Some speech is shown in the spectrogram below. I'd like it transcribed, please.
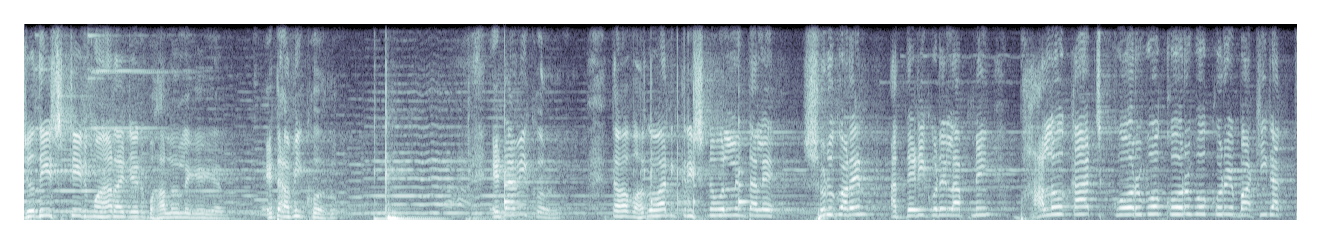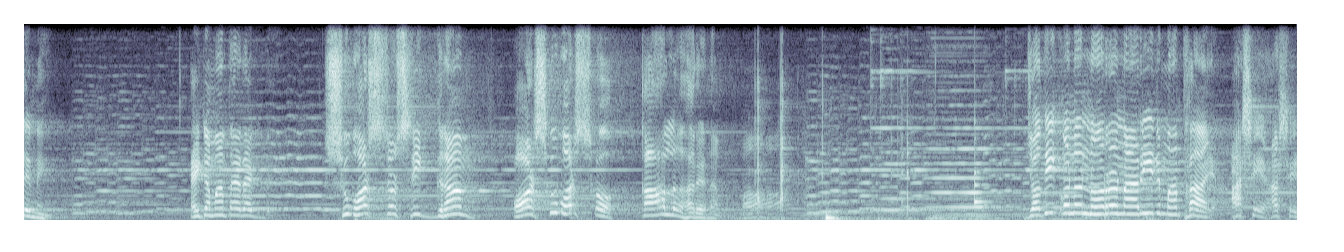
যুধিষ্ঠির মহারাজের ভালো লেগে গেল। এটা আমি করব। এটা আমি করব। তা ভগবান কৃষ্ণ বললেন, তাহলে শুরু করেন, আর দেরি করে লাভ নেই। ভালো কাজ করব করব করে বাকি রাখতে নেই। এটা মাথায় রাখবে। শুভস্য শ্রীগ্রাম অশুভস্য কাল হারে নাম যদি কোনো নরনারীর মাথায় আসে আসে,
